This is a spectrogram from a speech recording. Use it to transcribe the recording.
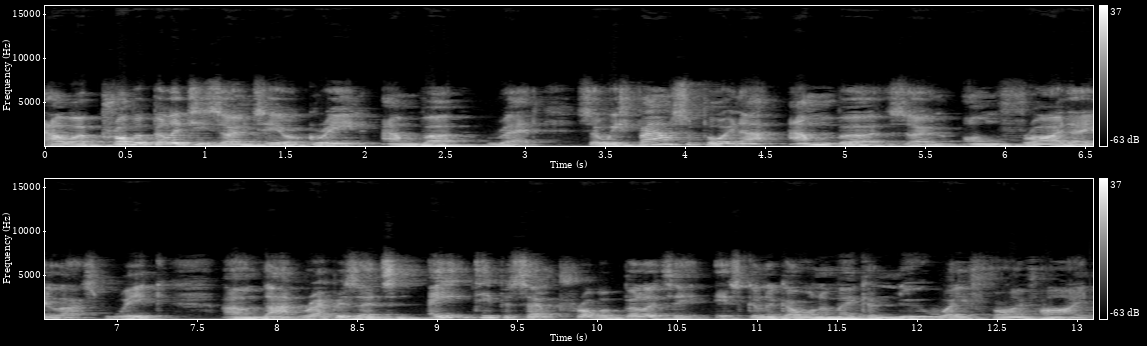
our probability zones here are green, amber, red. So we found support in our amber zone on Friday last week, and that represents an 80% probability it's going to go on and make a new wave 5 high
